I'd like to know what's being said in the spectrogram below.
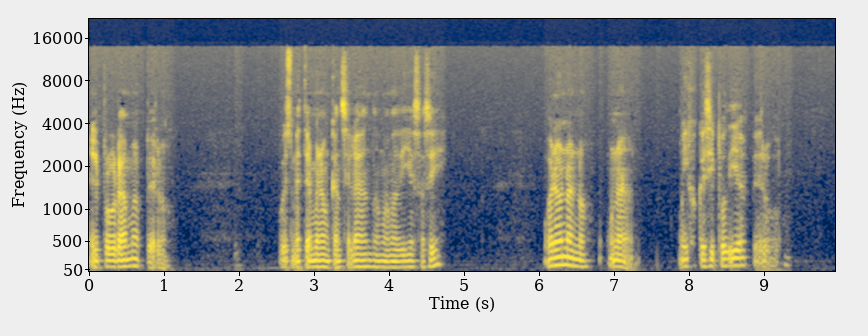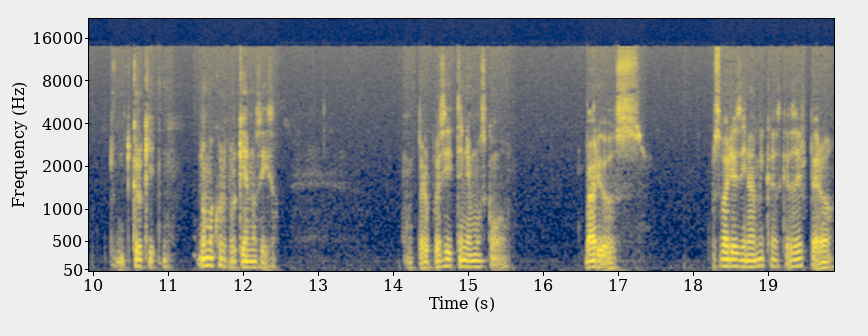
el programa, pero pues me terminaron cancelando, mamadillas así. Bueno, una no, una me dijo que sí podía, pero creo que no me acuerdo por qué ya no se hizo. Pero pues sí teníamos como varios pues varias dinámicas que hacer, pero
